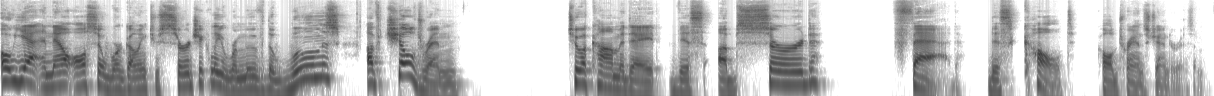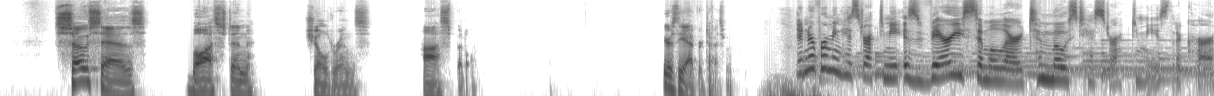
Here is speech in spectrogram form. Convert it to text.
Oh, yeah, and now also we're going to surgically remove the wombs of children to accommodate this absurd fad, this cult called transgenderism. So says Boston Children's Hospital. Here's the advertisement. Gender affirming hysterectomy is very similar to most hysterectomies that occur.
